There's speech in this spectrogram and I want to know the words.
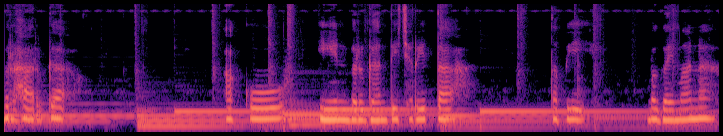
berharga. Aku ingin berganti cerita, tapi bagaimana?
